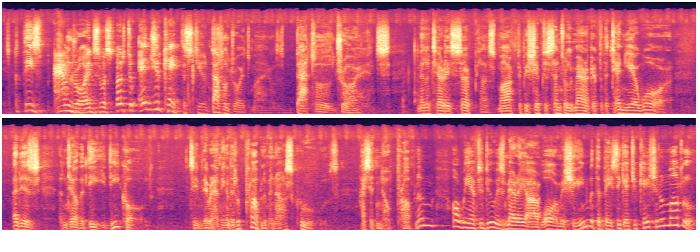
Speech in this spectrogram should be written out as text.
Yes, But these androids were supposed to educate the students. Battle droids, Miles. Battle droids. Military surplus marked to be shipped to Central America for the 10 year war. That is, until the DED called. It seemed they were having a little problem in our schools. I said, no problem. All we have to do is marry our war machine with the basic educational model.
